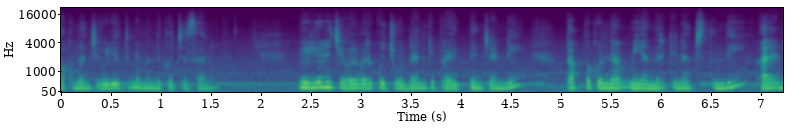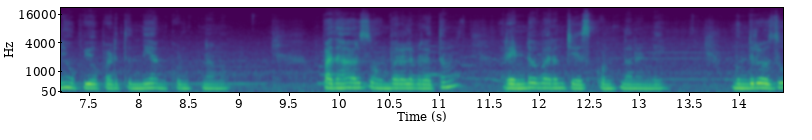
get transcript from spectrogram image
ఒక మంచి వీడియోతో మేము ముందుకు వచ్చేసాను. వీడియోని చివరి వరకు చూడడానికి ప్రయత్నించండి. తప్పకుండా మీ అందరికీ నచ్చుతుంది అలానే ఉపయోగపడుతుంది అనుకుంటున్నాను. పదహారు సోమవారాల వ్రతం రెండో వారం చేసుకుంటున్నానండి. ముందు రోజు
